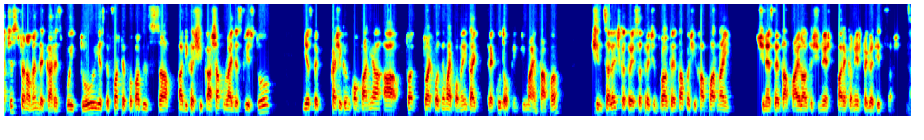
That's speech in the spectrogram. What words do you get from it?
Acest fenomen de care spui tu este foarte probabil să, adică și așa cum l-ai descris tu, este ca și când compania a, tu, tu ai fost nemaipomenit, ai trecut-o prin prima etapă și înțelegi că trebuie să treci într-o altă etapă și habar n-ai cine este etapa aia altă și nu ești, pare că nu ești pregătit să așa. Da.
